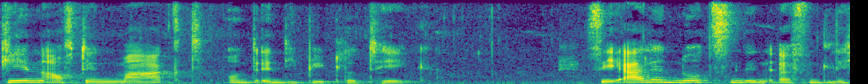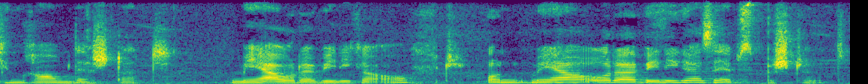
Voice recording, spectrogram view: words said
gehen auf den Markt und in die Bibliothek. Sie alle nutzen den öffentlichen Raum der Stadt, mehr oder weniger oft und mehr oder weniger selbstbestimmt.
